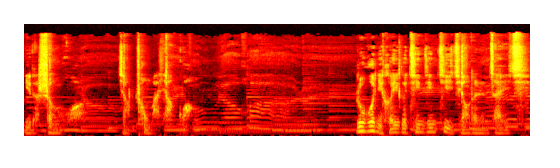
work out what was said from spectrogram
你的生活将充满阳光。如果你和一个斤斤计较的人在一起，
